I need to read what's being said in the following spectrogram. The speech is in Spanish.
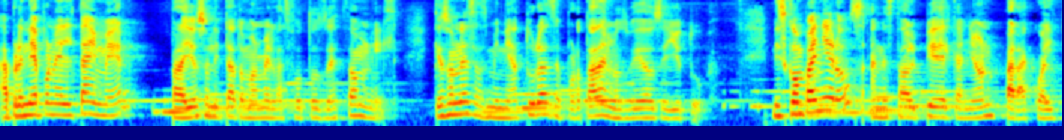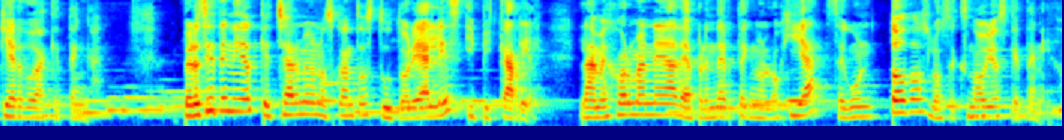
Aprendí a poner el timer para yo solita tomarme las fotos de thumbnail, que son esas miniaturas de portada en los videos de YouTube. Mis compañeros han estado al pie del cañón para cualquier duda que tenga. Pero sí he tenido que echarme unos cuantos tutoriales y picarle, la mejor manera de aprender tecnología según todos los exnovios que he tenido.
